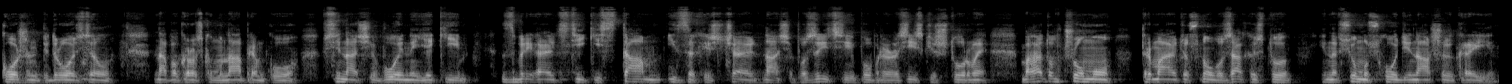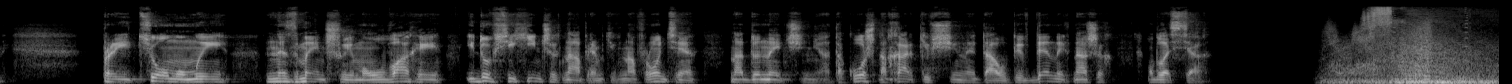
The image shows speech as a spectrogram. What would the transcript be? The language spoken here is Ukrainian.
кожен підрозділ на Покровському напрямку, всі наші воїни, які зберігають стійкість там і захищають наші позиції, попри російські штурми, багато в чому тримають основу захисту і на всьому сході нашої країни. При цьому ми не зменшуємо уваги і до всіх інших напрямків на фронті на Донеччині, а також на Харківщині та у південних наших областях.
